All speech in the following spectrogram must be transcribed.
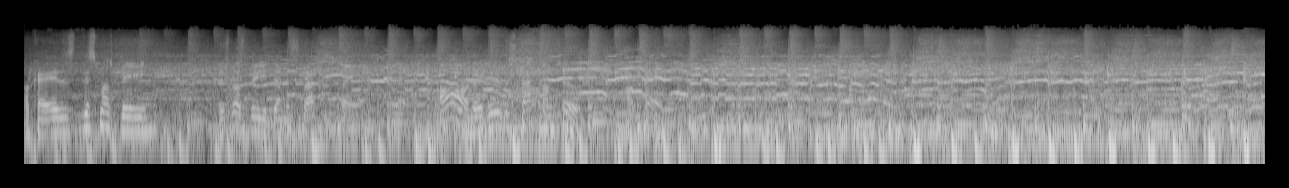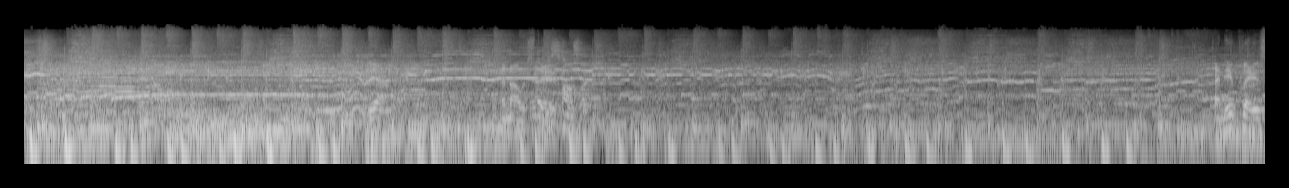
Okay, is, this must be... This must be Dennis Stratton playing. Oh, they do the Stratton too. Okay. Yeah. And now it's Dave. And he plays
